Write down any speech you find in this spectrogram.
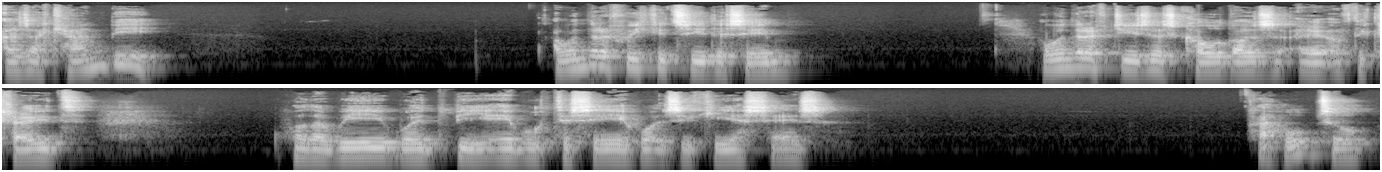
as I can be. I wonder if we could see the same. I wonder if Jesus called us out of the crowd, whether we would be able to say what Zacchaeus says. I hope so,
